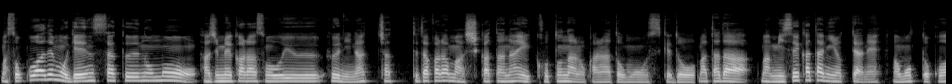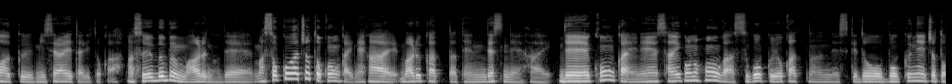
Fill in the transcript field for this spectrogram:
まあそこはでも原作のもう初めからそういう風になっちゃってたからまあ仕方ないことなのかなと思うんですけどまあただまあ見せ方によってはね、まあ、もっと怖く見せられたりとかまあそういう部分もあるのでまあそこがちょっと今回ねはい悪かった点ですね。はい。で今回ね最後の方がすごく良かったんですけど僕ねちょっと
